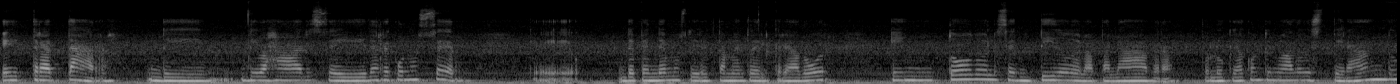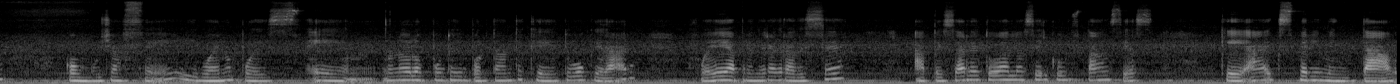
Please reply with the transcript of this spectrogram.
eh, tratar de, de bajarse y de reconocer que dependemos directamente del Creador en todo el sentido de la palabra, por lo que ha continuado esperando con mucha fe y bueno, pues eh, uno de los puntos importantes que tuvo que dar fue aprender a agradecer a pesar de todas las circunstancias que ha experimentado,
